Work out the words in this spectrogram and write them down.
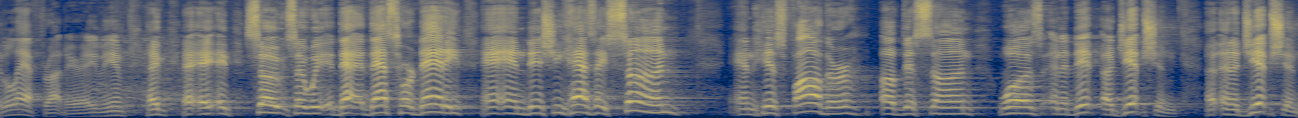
could have laughed right there, amen. And, so, so we, that, that's her daddy, and, and then she has a son, and his father of this son was an Egyptian. an Egyptian.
